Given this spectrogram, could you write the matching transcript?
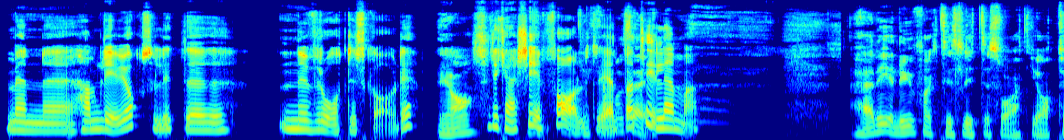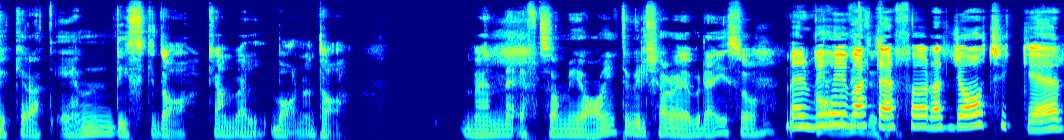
Men eh, han blev ju också lite neurotisk av det. Ja, Så det kanske är farligt att kan man hjälpa till hemma. här är det ju faktiskt lite så att jag tycker att en diskdag kan väl barnen ta. Men eftersom jag inte vill köra över dig så... Men vi har ju varit där för att jag tycker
